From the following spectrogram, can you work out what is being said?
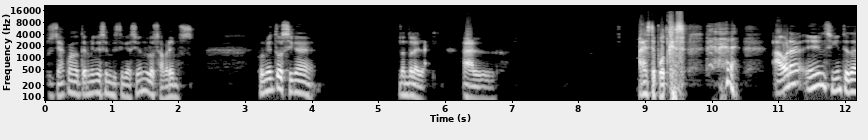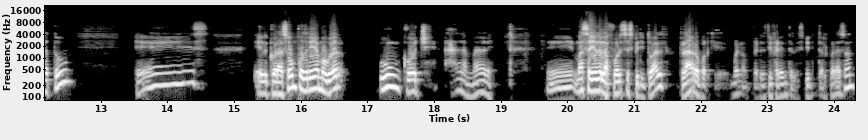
Pues ya cuando termine esa investigación lo sabremos. Por mientras siga dándole like al a este podcast. Ahora el siguiente dato es el corazón podría mover un coche. A la madre. Eh, más allá de la fuerza espiritual, claro, porque, bueno, pero es diferente el espíritu al corazón.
